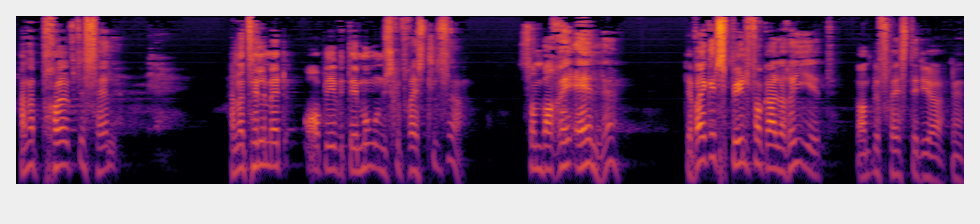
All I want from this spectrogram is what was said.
Han har prøvet det selv. Han har til og med oplevet dæmoniske fristelser, som var reelle. Det var ikke et spil for galleriet, når han blev fristet i ørkenen.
